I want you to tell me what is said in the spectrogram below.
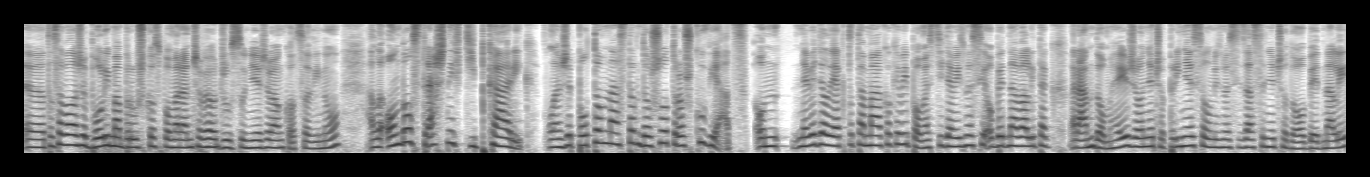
e, to sa volá, že bolí ma brúško z pomarančového džusu, nie že mám kocovinu. Ale on bol strašný vtipkárik, lenže potom nás tam došlo trošku viac. On nevedel, jak to tam má ako keby pomestiť a my sme si objednávali tak random, hej, že on niečo priniesol, my sme si zase niečo doobjednali.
